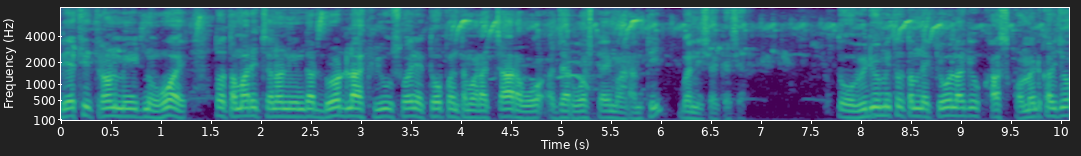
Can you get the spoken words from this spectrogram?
બેથી ત્રણ મિનિટનો હોય તો તમારી ચેનલની અંદર દોઢ લાખ વ્યૂઝ હોય ને તો પણ તમારા ચાર હજાર વોચ ટાઈમ આરામથી બની શકે છે. તો વીડિયો મિત્રો તમને કેવો લાગ્યો ખાસ કોમેન્ટ કરજો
